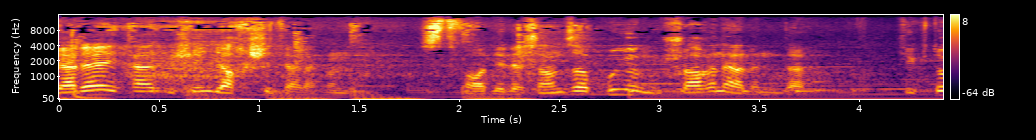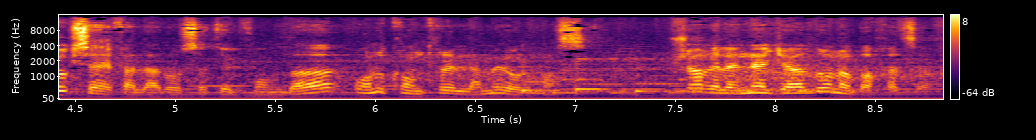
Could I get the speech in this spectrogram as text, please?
Gərək hər bir şeyin yaxşı tərəfini istifadə eləsə. Ancaq bu gün uşağın əlində TikTok səhifələri olsa telefonda, onu kontrol eləmək olmaz. Uşaq elə nə gəldi ona baxacaq.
